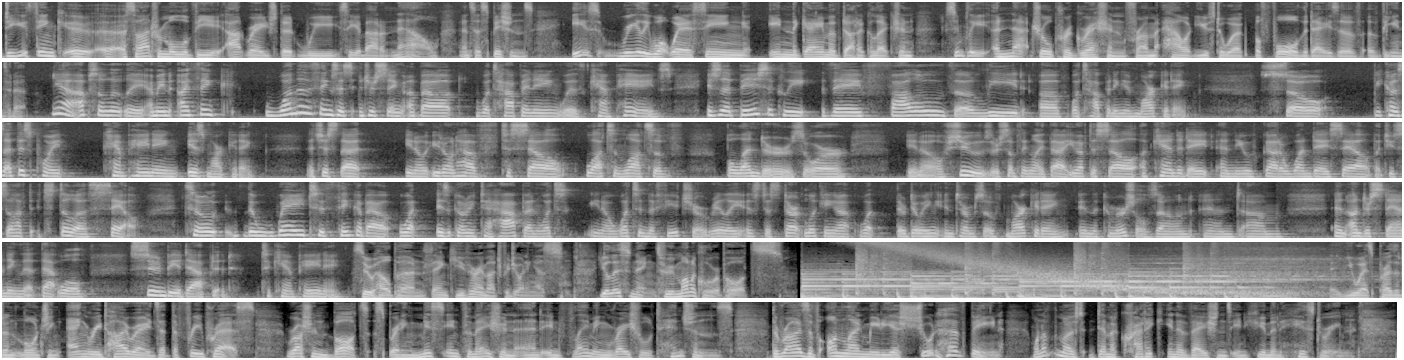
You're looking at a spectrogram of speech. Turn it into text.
Do you think, uh, aside from all of the outrage that we see about it now and suspicions, is really what we're seeing in the game of data collection simply a natural progression from how it used to work before the days of, of the internet? Yeah, absolutely. I mean, I think one of the things that's interesting about what's happening with campaigns is that basically they follow the lead of what's happening in marketing. So, because at this point, campaigning is marketing. It's just that, you know, you don't have to sell lots and lots of blenders or you know shoes or something like that you have to sell a candidate and you've got a one day sale but you still have to it's still a sale so the way to think about what is going to happen what's you know what's in the future really is to start looking at what they're doing in terms of marketing in the commercial zone and um, and understanding that that will soon be adapted to campaigning. Sue Halpern, thank you very much for joining us. You're listening to Monocle Reports. US president launching angry tirades at the free press, Russian bots spreading misinformation and inflaming racial tensions. The rise of online media should have been one of the most democratic innovations in human history.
